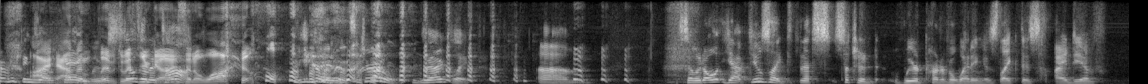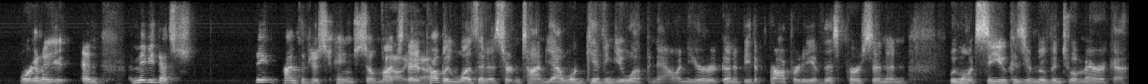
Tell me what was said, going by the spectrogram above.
Everything's I okay. haven't We're lived with you guys talk. in a while. yeah, it's true. Exactly. Um, so it all, yeah, it feels like that's such a weird part of a wedding is like this idea of we're gonna, and maybe that's times have just changed so much Oh, that yeah. it probably was at a certain time. Yeah, we're giving you up now, and you're going to be the property of this person, and we won't see you because you're moving to America.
